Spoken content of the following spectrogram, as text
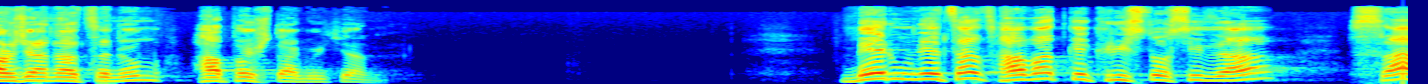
արժանացնում հապշտակության մեր ունեցած հավատքը Քրիստոսի վրա, սա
